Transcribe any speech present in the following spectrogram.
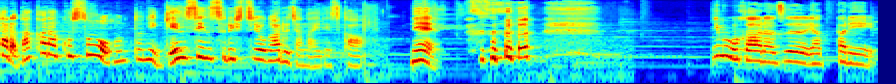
たら、だからこそ本当に厳選する必要があるじゃないですか。ねえ。にもかかわらず、やっぱり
